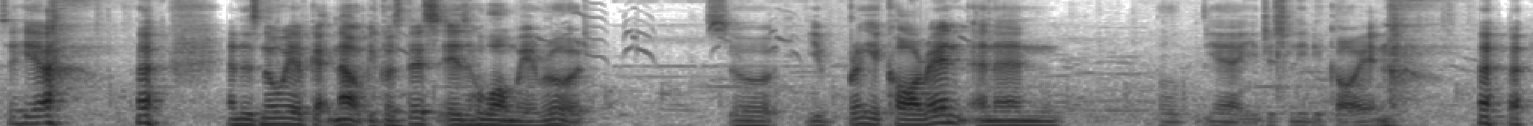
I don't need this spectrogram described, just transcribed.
to here and there's no way of getting out because this is a one-way road. So you bring your car in and then, well, yeah, you just leave your car in. but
